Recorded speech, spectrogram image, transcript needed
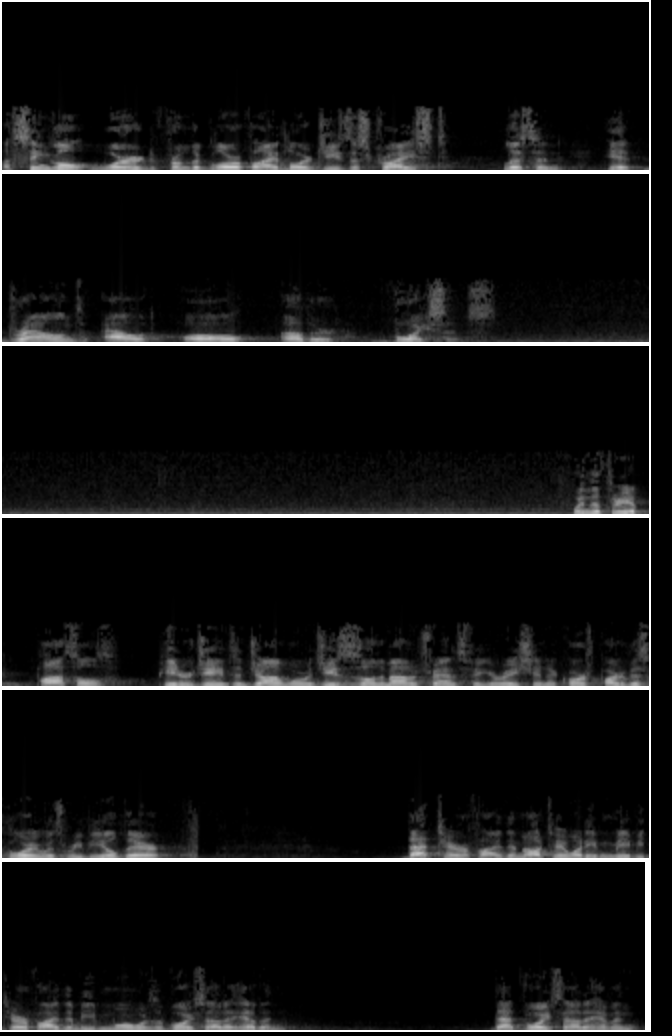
A single word from the glorified Lord Jesus Christ. Listen, it drowns out all other voices. When the three apostles, Peter, James, and John were with Jesus on the Mount of Transfiguration, of course part of his glory was revealed there. That terrified them. And I'll tell you what even maybe terrified them even more was a voice out of heaven. That voice out of heaven,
